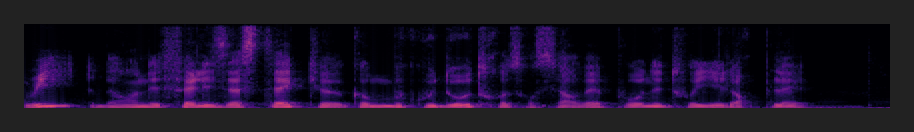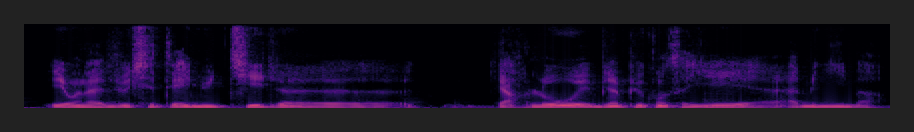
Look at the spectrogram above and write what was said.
Oui, ben en effet, les Aztèques, euh, comme beaucoup d'autres, s'en servaient pour nettoyer leurs plaies. Et on a vu que c'était inutile, euh, car l'eau est bien plus conseillée à minima.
